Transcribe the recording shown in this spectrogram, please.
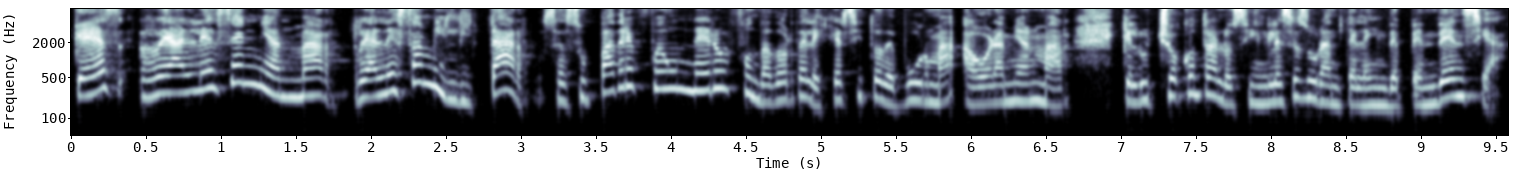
que es realeza en Myanmar, realeza militar. O sea, su padre fue un héroe fundador del ejército de Burma, ahora Myanmar, que luchó contra los ingleses durante la independencia.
